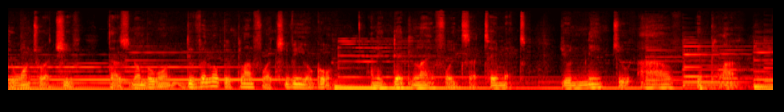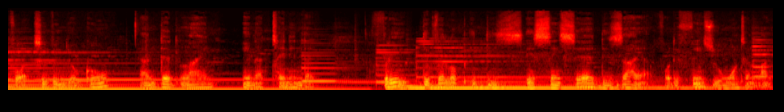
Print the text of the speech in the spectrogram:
you want to achieve. That's number one. Develop a plan for achieving your goal and a deadline for its attainment. You need to have a plan for achieving your goal and deadline in attaining that. Three, develop a, des- a sincere desire for the things you want in life.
